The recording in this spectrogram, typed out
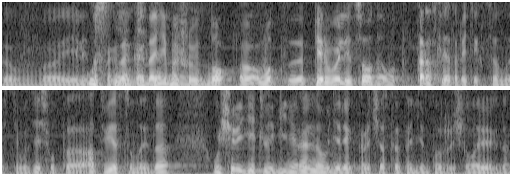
в, или там, когда, когда небольшой, но э, вот первое лицо, да, вот транслятор этих ценностей, вот здесь вот ответственность, да, учредителя, генерального директора, часто это один и тот же человек, да,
